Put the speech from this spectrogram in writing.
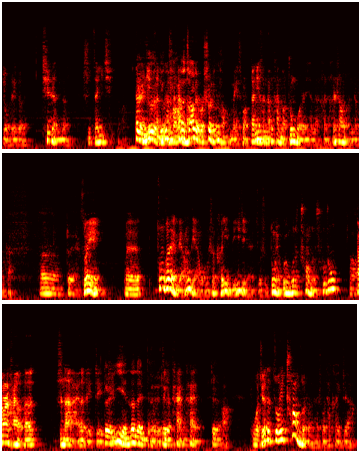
有这个亲人的是在一起的嘛。但是对，你很难看到，家里边设灵堂，没错，但你很难看到中国人现在很很少有人这么干。嗯，对，所以，呃，综合这两点，我们是可以理解，就是东野圭吾的创作初衷。啊当然还有他直男癌的这这对，这意淫的那部分，对这个太太对，啊，我觉得作为创作者来说，他可以这样，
